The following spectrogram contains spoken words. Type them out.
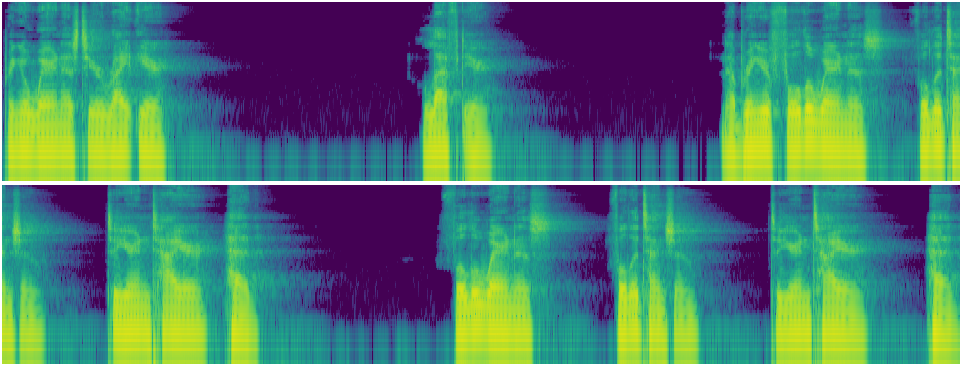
Bring awareness to your right ear, left ear. Now bring your full awareness, full attention to your entire head. Full awareness, full attention to your entire head.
